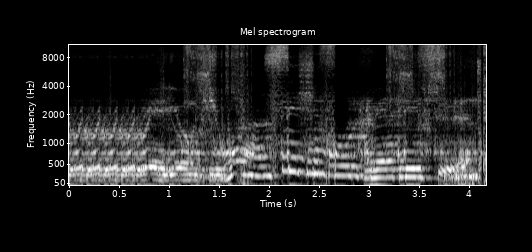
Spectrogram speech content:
Radio Mercubuana Station for Creative Student.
